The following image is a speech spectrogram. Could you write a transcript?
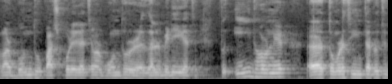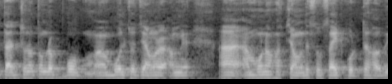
আমার বন্ধু পাস করে গেছে, আমার বন্ধুর রেজাল্ট বেরিয়ে গেছে। তো এই ধরনের তোমরা চিন্তা রয়েছে, তার জন্য তোমরা বলছো যে আমার, আমি মনে হচ্ছে আমাদের সুসাইড করতে হবে।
